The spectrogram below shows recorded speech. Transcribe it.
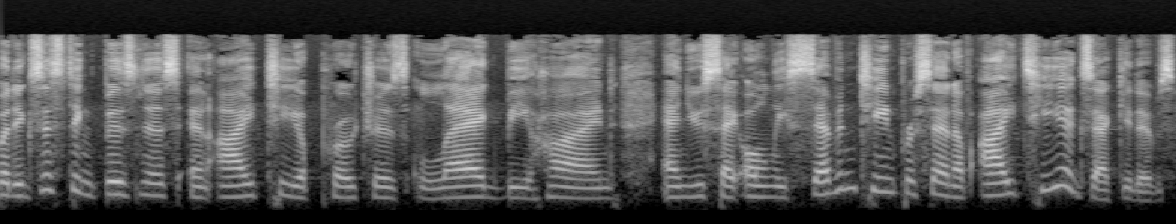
But existing business and IT approaches lag behind, and you say only 17% of IT executives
